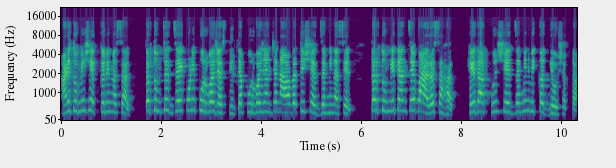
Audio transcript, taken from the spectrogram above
आणि तुम्ही शेतकरी नसाल तर तुमचे जे कोणी पूर्वज असतील त्या पूर्वजांच्या नावावरती शेतजमीन असेल तर तुम्ही त्यांचे वारस आहात. हे दाखवून शेतजमीन विकत घेऊ शकता.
